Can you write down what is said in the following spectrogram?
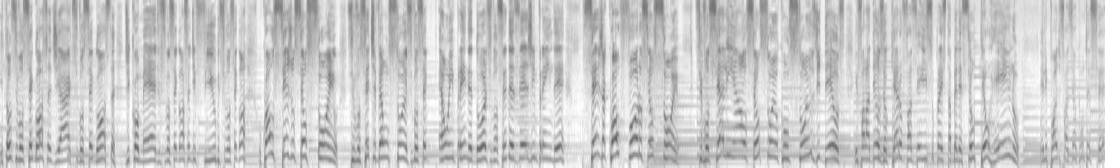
Então, se você gosta de arte, se você gosta de comédia, se você gosta de filme, se você gosta, qual seja o seu sonho, se você tiver um sonho, se você é um empreendedor, se você deseja empreender, seja qual for o seu sonho, se você alinhar o seu sonho com os sonhos de Deus e falar, Deus, eu quero fazer isso para estabelecer o teu reino, Ele pode fazer acontecer.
